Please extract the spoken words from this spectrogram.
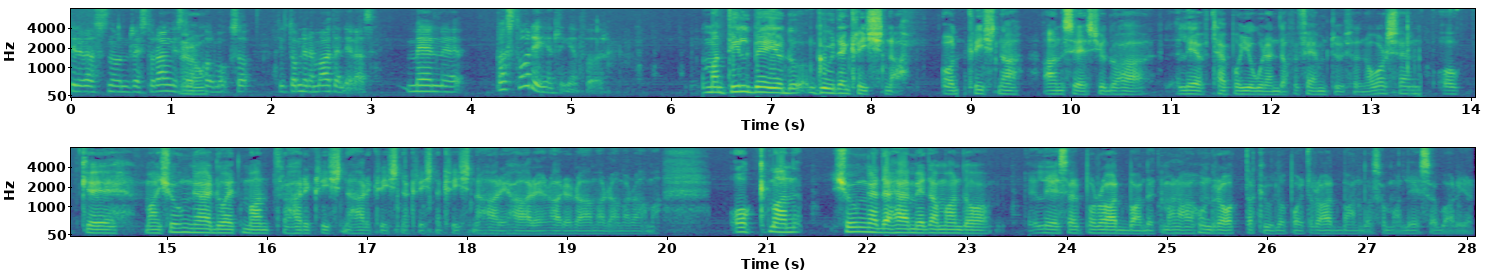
till deras någon restaurang i Ja. Stockholm också. Tyckte om den här maten deras. Men eh, vad står det egentligen för? man tillber ju då guden Krishna. Och Krishna anses ju då ha levt här på jorden då för 5000 år sedan. Och eh, man sjunger då ett mantra Hare Krishna, Hare Krishna, Krishna Krishna, Hare Hare, Hare Rama, Rama Rama. Och man sjunger det här medan man då läser på radbandet. Man har 108 kulor på ett radband då, som man läser varje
